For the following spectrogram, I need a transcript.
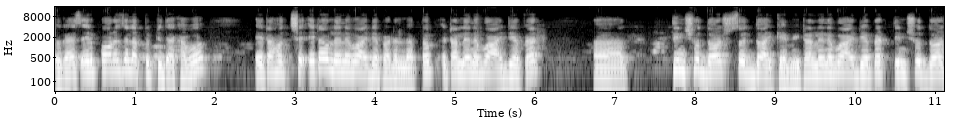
তো গ্যাস এরপরে যে ল্যাপটপটি দেখাবো, এটা হচ্ছে, এটাও লেনেভো আইডিয়া প্যাডের ল্যাপটপ এটা লেনেভো আইডিয়া প্যাড তিনশো দশ চোদ্দ আইকেবি এটা লেনেভো আইডিয়া প্যাড তিনশো দশ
